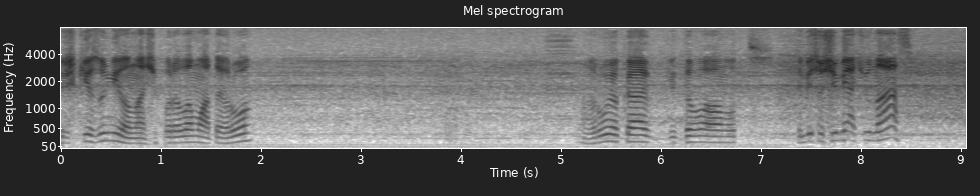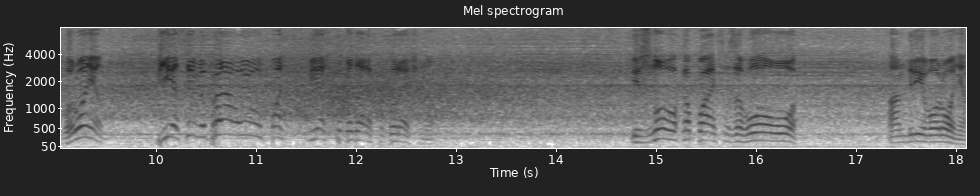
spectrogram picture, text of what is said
Трішки зуміли наші переламати гру. Гру, яка віддавала, ну, от, тим більше, що м'яч у нас. Воронін б'є сильно правою, м'яч попадає в поперечину. І знову хапається за голову Андрій Воронін.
